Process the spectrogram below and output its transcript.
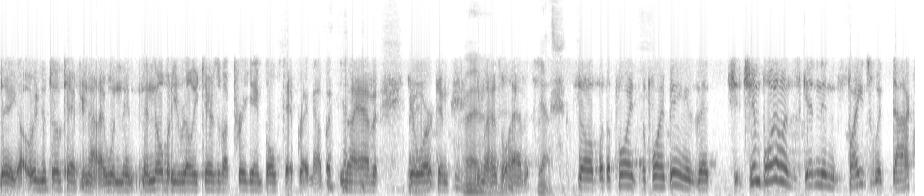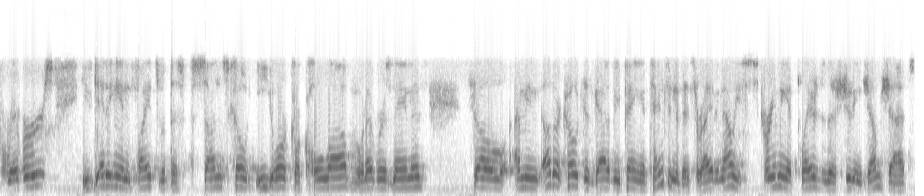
There you go. It's okay if you're not. I wouldn't, and nobody really cares about pregame Bulls tape right now. But you know, I have it. You're working. Right, you might right, as well right. have it. Yes. So, but the point, the point being is that Jim Boylan's getting in fights with Doc Rivers. He's getting in fights with the Suns coach Igor Kokoskov, whatever his name is. So, I mean, other coaches got to be paying attention to this, right? And now he's screaming at players as they're shooting jump shots.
